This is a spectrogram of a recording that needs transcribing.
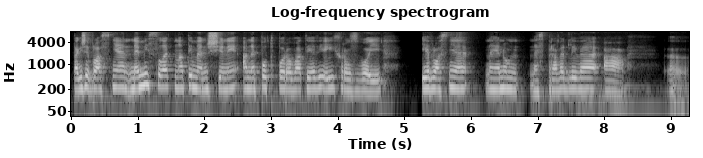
Takže vlastně nemyslet na ty menšiny a nepodporovat je v jejich rozvoji je vlastně nejenom nespravedlivé a e,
